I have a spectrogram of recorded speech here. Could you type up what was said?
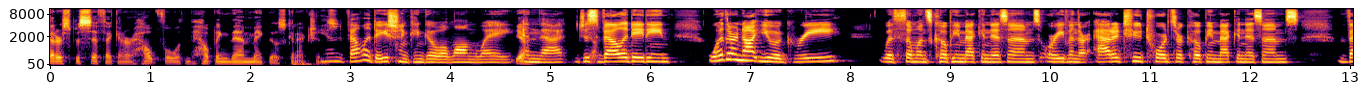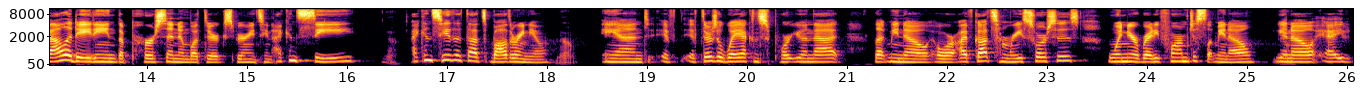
that are specific and are helpful with helping them make those connections. And validation can go a long way Yeah. in that just validating whether or not you agree with someone's coping mechanisms or even their attitude towards their coping mechanisms, validating the person and what they're experiencing. I can see, Yeah. I can see that that's bothering you. Yeah. And if, if there's a way I can support you in that, let me know. Or I've got some resources. When you're ready for them, just let me know. You know, I,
